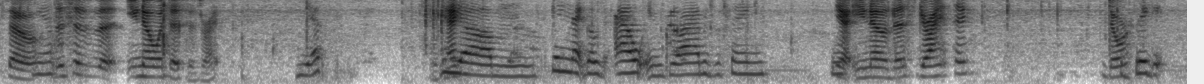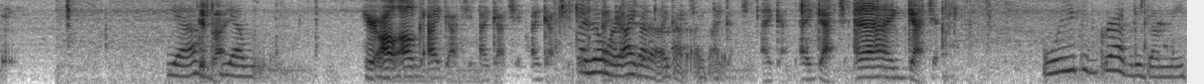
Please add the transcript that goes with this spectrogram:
So Yeah. this is the you know what this is, right? Yep. Okay. The um thing that goes out and grabs the thing. Yeah, you know this giant thing? Door? Big. Yeah. Goodbye. Yeah. Here, I'll I'll I got you. I got you. I got you. Yeah, don't worry. got I got it. I got it. I got I it. you. I got I got you. I got you. Or you could gravity gun me.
